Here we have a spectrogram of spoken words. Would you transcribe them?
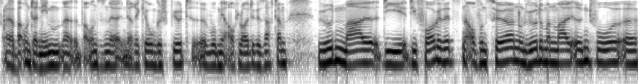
bei Unternehmen äh, bei uns in der, in der Region gespürt, äh, wo mir auch Leute gesagt haben, würden mal die, die Vorgesetzten auf uns hören und würde man mal irgendwo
